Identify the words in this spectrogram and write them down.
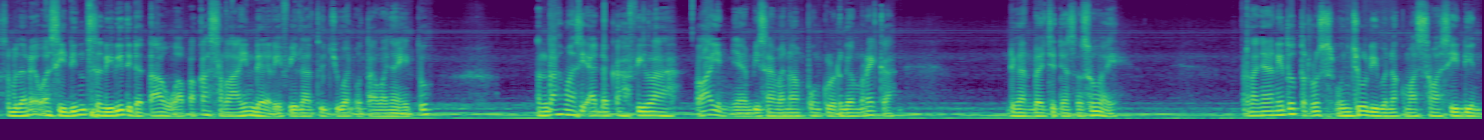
sebenarnya Wasidin sendiri tidak tahu apakah selain dari villa tujuan utamanya itu, entah masih adakah villa lain yang bisa menampung keluarga mereka dengan budget yang sesuai. Pertanyaan itu terus muncul di benak Mas Wasidin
